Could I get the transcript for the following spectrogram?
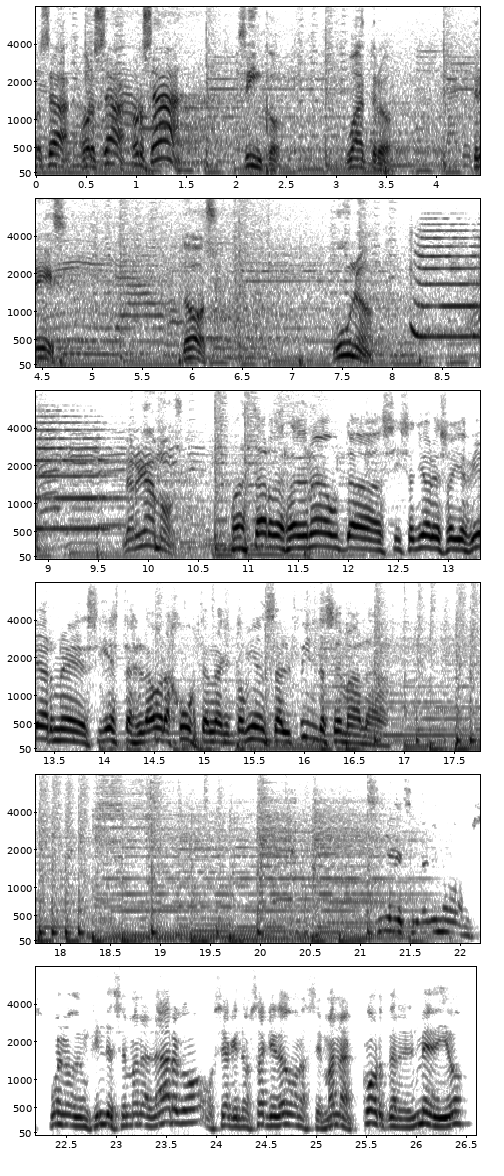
Orsá, Orsá, Orsá. 5, 4, 3, 2, 1. Largamos. Buenas tardes, radionautas y señores, hoy es viernes y esta es la hora justa en la que comienza el fin de semana. Así es, y venimos, bueno, de un fin de semana largo, o sea que nos ha quedado una semana corta en el medio.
